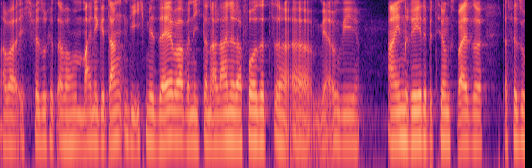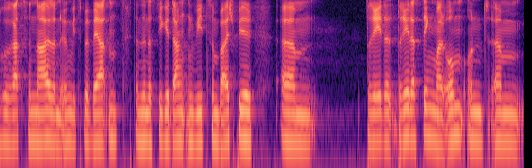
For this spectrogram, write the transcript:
Aber ich versuche jetzt einfach mal meine Gedanken, die ich mir selber, wenn ich dann alleine davor sitze, äh, mir irgendwie einrede, beziehungsweise das versuche rational dann irgendwie zu bewerten, dann sind das die Gedanken wie zum Beispiel, ähm, dreh, dreh das Ding mal um und ähm,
